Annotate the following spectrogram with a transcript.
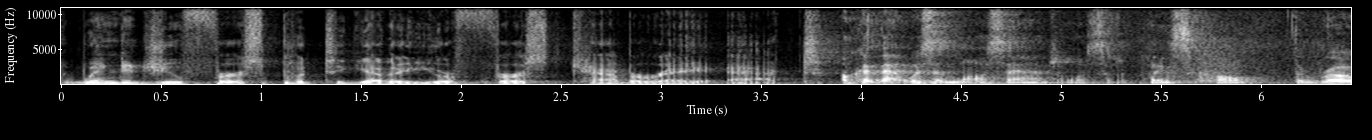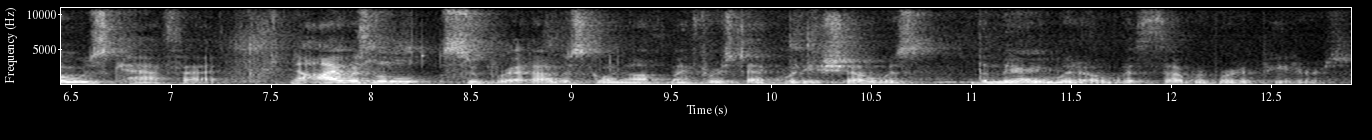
When did you first put together your first cabaret act? Okay, that was in Los Angeles at a place called the Rose Cafe. Now I was a little soubrette. I was going off. My first equity show was The Merry Widow with uh, Roberta Peters,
